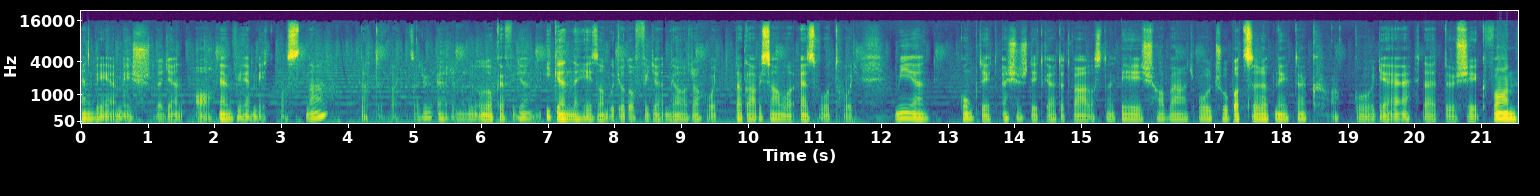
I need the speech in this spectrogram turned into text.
NVM is legyen a NVM-ét használ, tehát ez nagyszerű, erre nagyon oda kell figyelni. Igen nehéz amúgy odafigyelni arra, hogy legalábbis számomra ez volt, hogy milyen konkrét SSD-t kellett választani, és ha bár olcsóbbat szeretnétek, akkor ugye lehetőség van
